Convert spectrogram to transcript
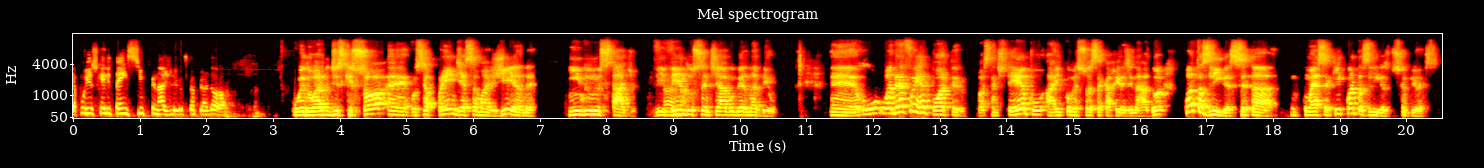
E é por isso que ele tem cinco finais de Liga dos Campeões da Europa. O Eduardo diz que só é, você aprende essa magia, André, indo no estádio, vivendo o Santiago Bernabéu. É, o, o, André foi repórter bastante tempo, aí começou essa carreira de narrador. Quantas ligas você está com essa aqui? Quantas ligas dos campeões?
